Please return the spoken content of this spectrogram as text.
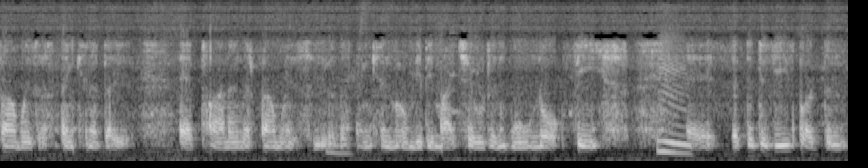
families are thinking about uh, planning their families. You know, they're thinking, well, maybe my children will not face mm. uh, the, disease burden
